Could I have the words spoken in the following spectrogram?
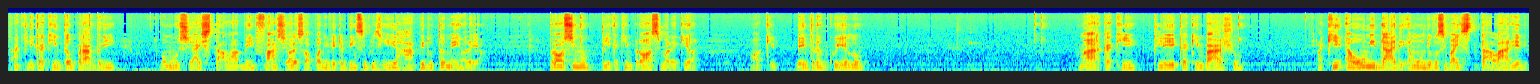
tá? Clica aqui então para abrir. Vamos já instalar bem fácil, olha só, podem ver que é bem simplesinho e rápido também, olha aí, ó. Próximo, clica aqui em próximo, olha aqui, ó. ó aqui, bem tranquilo. Marca aqui, clica aqui embaixo. Aqui é a unidade é onde você vai instalar ele.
